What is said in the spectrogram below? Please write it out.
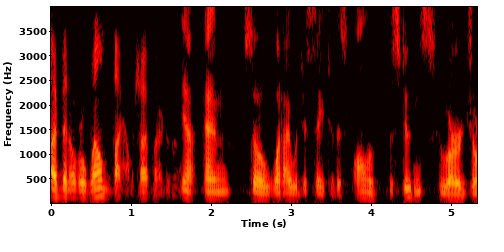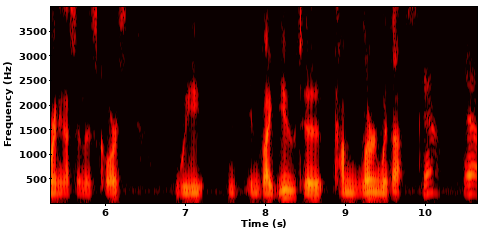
I've been overwhelmed by how much I've learned. Yeah, and so what I would just say to this, all of the students who are joining us in this course, we invite you to come learn with us. Yeah, yeah.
